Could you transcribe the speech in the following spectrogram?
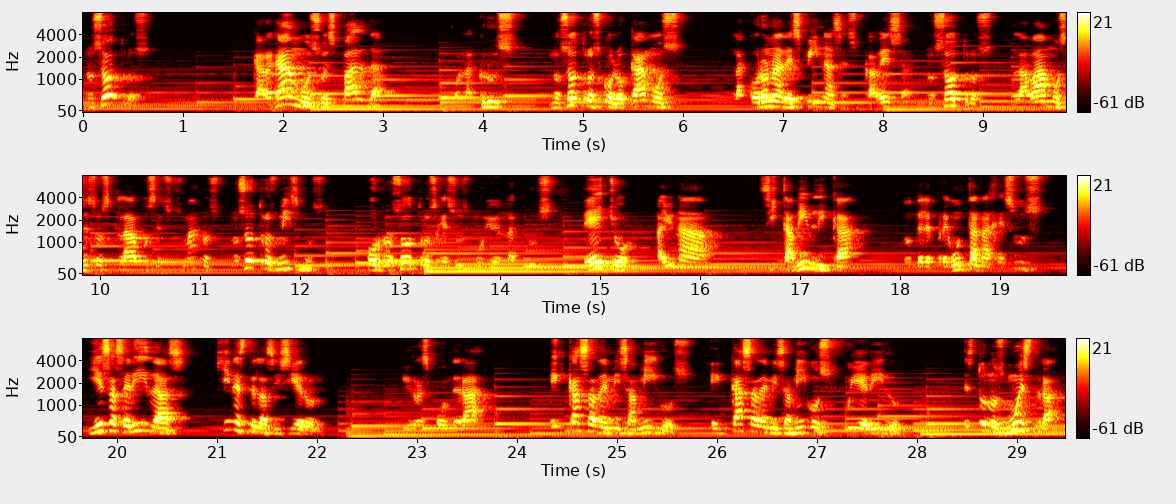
nosotros cargamos su espalda con la cruz, nosotros colocamos la corona de espinas en su cabeza, nosotros lavamos esos clavos en sus manos, nosotros mismos, por nosotros Jesús murió en la cruz. De hecho, hay una cita bíblica donde le preguntan a Jesús, ¿y esas heridas, quiénes te las hicieron? Y responderá, en casa de mis amigos, en casa de mis amigos fui herido. Esto nos muestra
